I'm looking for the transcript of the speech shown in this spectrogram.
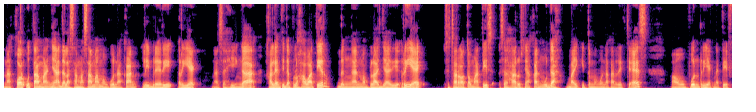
Nah, core utamanya adalah sama-sama menggunakan library React. Nah, sehingga kalian tidak perlu khawatir dengan mempelajari React, secara otomatis seharusnya akan mudah, baik itu menggunakan React.js maupun React Native.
